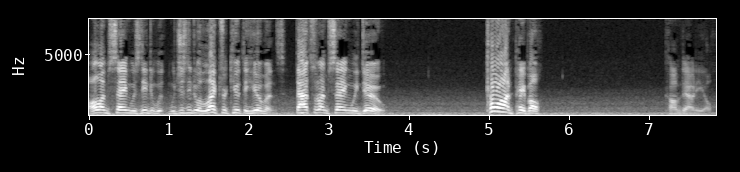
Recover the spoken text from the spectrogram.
All I'm saying was need we just need to electrocute the humans. That's what I'm saying we do. Come on, people! Calm down, Eel.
